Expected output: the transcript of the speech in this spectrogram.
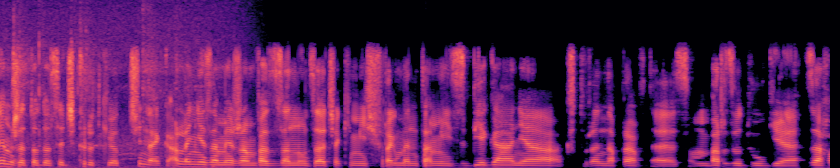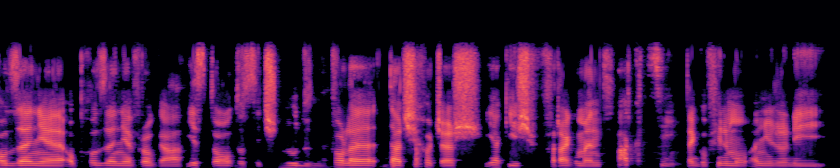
Wiem, że to dosyć krótki odcinek, ale nie zamierzam Was zanudzać jakimiś fragmentami z biegania, które naprawdę są bardzo długie. Zachodzenie, obchodzenie wroga jest to dosyć nudne. Wolę dać chociaż jakiś fragment akcji tego filmu, aniżeli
